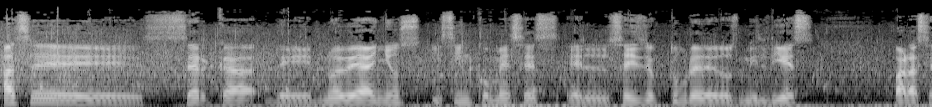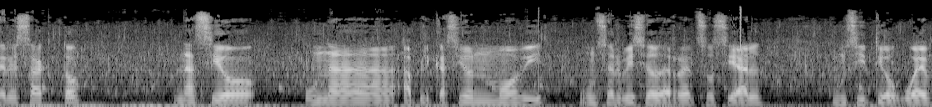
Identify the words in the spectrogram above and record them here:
Hace cerca de nueve años y cinco meses, el 6 de octubre de 2010, para ser exacto, nació una aplicación móvil, un servicio de red social, un sitio web,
